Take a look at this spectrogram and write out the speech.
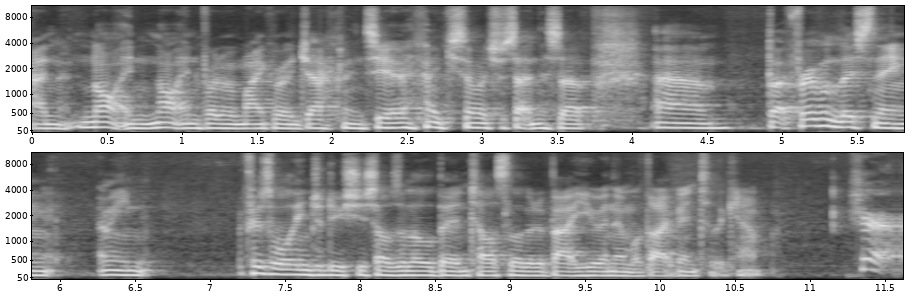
and not in not in front of a microphone. Jacqueline's here. Thank you so much for setting this up. Um, but for everyone listening, I mean, first of all, introduce yourselves a little bit and tell us a little bit about you, and then we'll dive into the camp. Sure.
